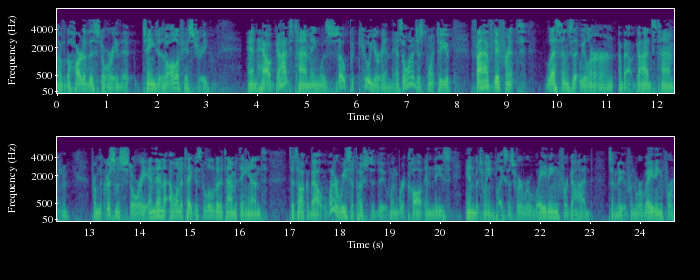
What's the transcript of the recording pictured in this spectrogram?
of the heart of this story that changes all of history and how God's timing was so peculiar in this. I want to just point to you five different lessons that we learn about God's timing from the Christmas story, and then I want to take just a little bit of time at the end to talk about what are we supposed to do when we're caught in these in between places where we're waiting for God to move, when we're waiting for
